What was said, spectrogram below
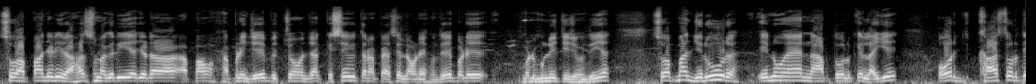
ਸੋ ਆਪਾਂ ਜਿਹੜੀ ਰਾਹਤ ਸਮੱਗਰੀ ਹੈ, ਜਿਹੜਾ ਆਪਾਂ ਆਪਣੀ ਜੇਬ ਵਿੱਚੋਂ ਜਾਂ ਕਿਸੇ ਵੀ ਤਰ੍ਹਾਂ ਪੈਸੇ ਲਾਉਣੇ ਹੁੰਦੇ ਬੜੇ ਮੜਮੁੱਲੀ ਚੀਜ਼ ਹੁੰਦੀ ਹੈ। ਸੋ ਆਪਾਂ ਜ਼ਰੂਰ ਇਹਨੂੰ ਐ ਨਾਪ ਤੋਲ ਕੇ ਲਾਈਏ ਔਰ ਖਾਸ ਤੌਰ ਤੇ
